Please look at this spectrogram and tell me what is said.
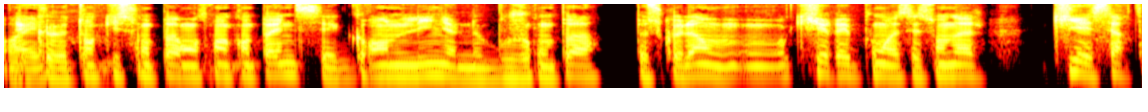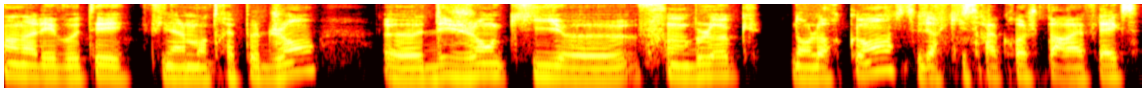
Ouais. Et que tant qu'ils seront pas rentrés en campagne, ces grandes lignes, elles ne bougeront pas. Parce que là, qui répond à ces sondages? Qui est certain d'aller voter? Finalement, très peu de gens. Euh, des gens qui euh, font bloc dans leur camp, c'est-à-dire qui se raccrochent par réflexe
